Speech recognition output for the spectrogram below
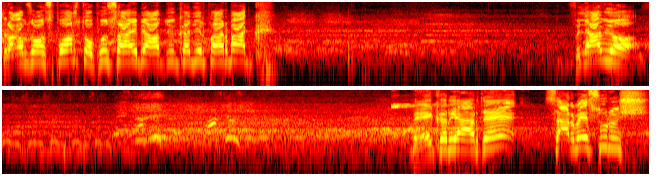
Trabzonspor topu sahibi Abdülkadir Parmak. Flavio. Baker yerde. Serbest vuruş.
